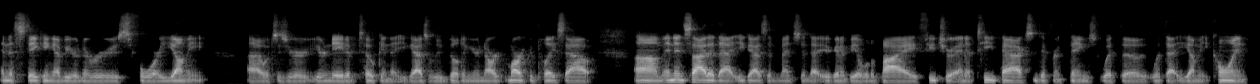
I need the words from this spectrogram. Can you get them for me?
and the staking of your Narus for Yummy. Uh, which is your your native token that you guys will be building your nar- marketplace out. Um, and inside of that, you guys have mentioned that you're going to be able to buy future NFT packs and different things with the with that yummy coin.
